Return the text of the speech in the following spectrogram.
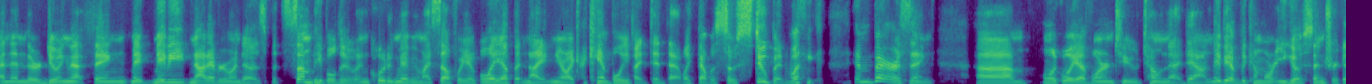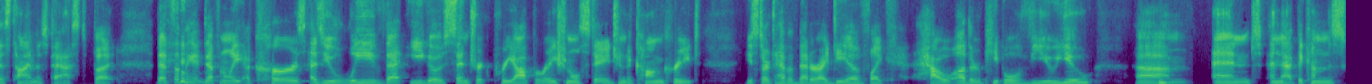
And then they're doing that thing maybe, maybe not everyone does but some people do including maybe myself where you lay up at night and you're like i can't believe i did that. Like that was so stupid. Like embarrassing um, luckily, I've learned to tone that down. Maybe I've become more egocentric as time has passed, but that's something that definitely occurs as you leave that egocentric pre-operational stage into concrete. You start to have a better idea of like how other people view you, um, and and that becomes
